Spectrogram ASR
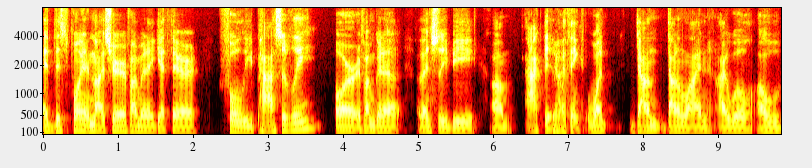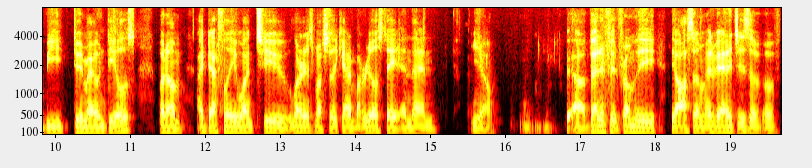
at this point, I'm not sure if I'm going to get there fully passively or if I'm gonna eventually be um, active. Yeah. I think one down down the line, I will I will be doing my own deals, but um, I definitely want to learn as much as I can about real estate, and then you know uh, benefit from the the awesome advantages of of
